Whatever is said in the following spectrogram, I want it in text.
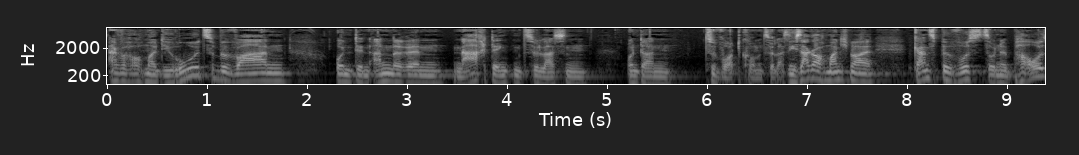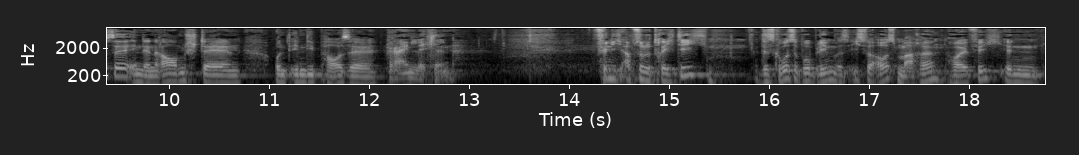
einfach auch mal die Ruhe zu bewahren und den anderen nachdenken zu lassen und dann zu Wort kommen zu lassen. Ich sage auch manchmal ganz bewusst so eine Pause in den Raum stellen und in die Pause reinlächeln. Finde ich absolut richtig. Das große Problem, was ich so ausmache, häufig in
